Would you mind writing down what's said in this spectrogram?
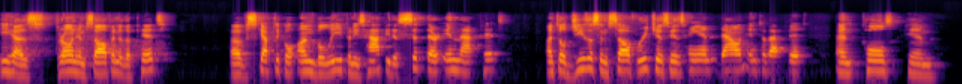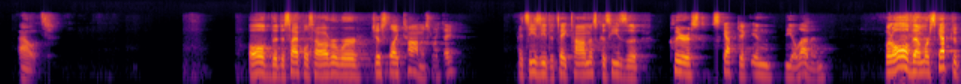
He has thrown himself into the pit of skeptical unbelief, and he's happy to sit there in that pit until Jesus himself reaches his hand down into that pit and pulls him out. All of the disciples, however, were just like Thomas, weren't they? It's easy to take Thomas because he's the clearest skeptic in the 11. But all of them were skeptic,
